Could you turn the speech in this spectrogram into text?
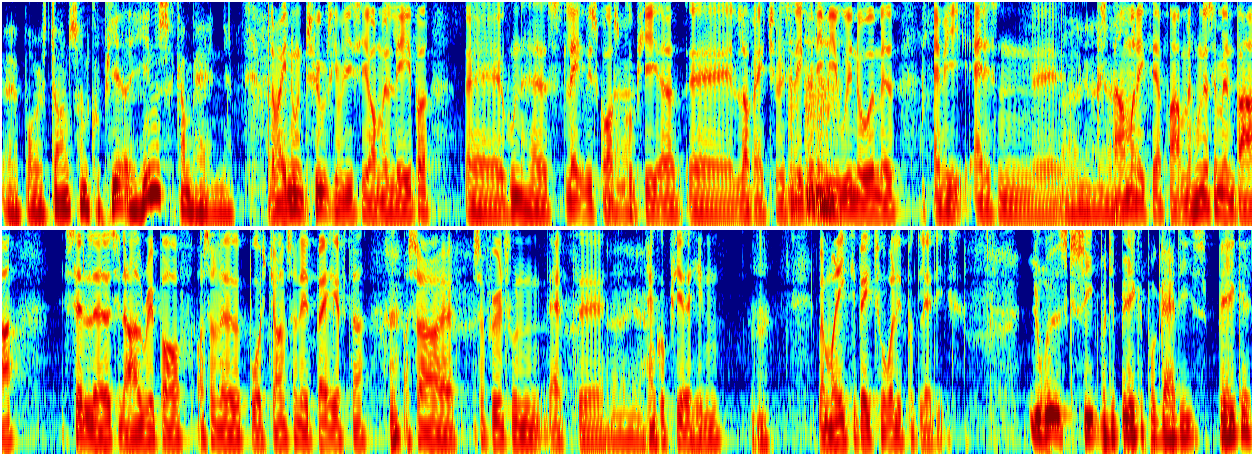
øh, Boris Johnson kopierede hendes kampagne. Og der var endnu en tvivl, skal vi lige sige, om at Labour, øh, hun havde slavisk også ja. kopieret øh, Love Actually. Så det er ikke, fordi vi er ude i noget med, at vi er det sådan, øh, ja, ja, ja. stammer det ikke derfra, men hun har simpelthen bare selv lavet sit eget rip-off, og så lavede Boris Johnson et bagefter, og så, øh, så følte hun, at øh, ja, ja. han kopierede hende. Mm. Men må ikke de begge to var lidt på glat is? Juridisk set var de begge på glat is. Begge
